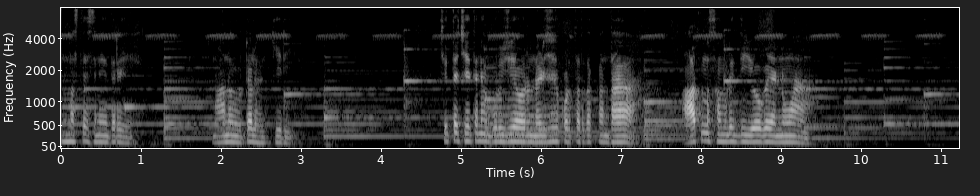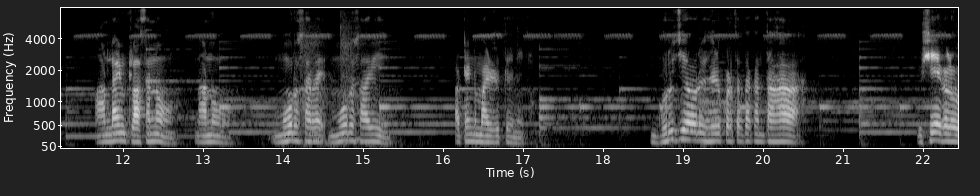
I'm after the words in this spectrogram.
ನಮಸ್ತೆ ಸ್ನೇಹಿತರೆ, ನಾನು ವಿಠಲ್ ಹುಕ್ಕೇರಿ. ಚಿತ್ತಚೇತನ ಗುರೂಜಿಯವರು ನಡೆಸಿಕೊಡ್ತಿರ್ತಕ್ಕಂತಹ ಆತ್ಮ ಸಮೃದ್ಧಿ ಯೋಗ ಎನ್ನುವ ಆನ್ಲೈನ್ ಕ್ಲಾಸನ್ನು ನಾನು ಮೂರು ಸಾರಿ ಮೂರು ಸಾರಿ ಅಟೆಂಡ್ ಮಾಡಿರುತ್ತೇನೆ. ಗುರುಜಿಯವರು ಹೇಳಿಕೊಡ್ತಿರ್ತಕ್ಕಂತಹ ವಿಷಯಗಳು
